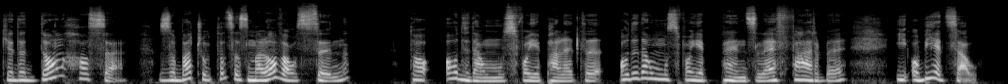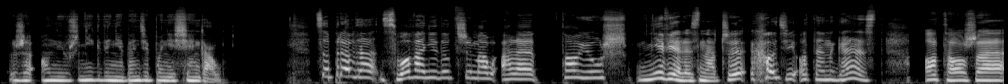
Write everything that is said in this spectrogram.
Kiedy Don Jose zobaczył to, co zmalował syn, to oddał mu swoje palety, oddał mu swoje pędzle, farby i obiecał, że on już nigdy nie będzie po nie sięgał. Co prawda, słowa nie dotrzymał, ale to już niewiele znaczy. Chodzi o ten gest, o to, że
